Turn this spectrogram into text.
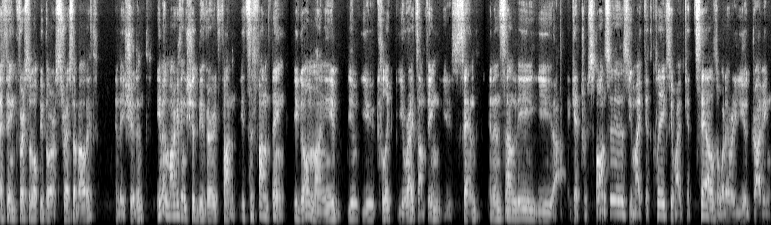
I think first of all, people are stressed about it and they shouldn't. Email marketing should be very fun. It's a fun thing. You go online, you you you click, you write something, you send, and then suddenly you uh, get responses. You might get clicks, you might get sales, or whatever you're driving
